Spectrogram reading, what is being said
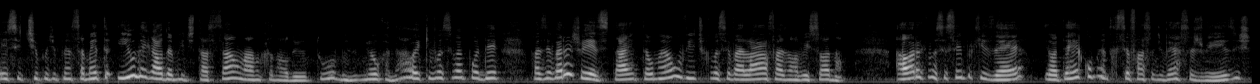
esse tipo de pensamento. E o legal da meditação lá no canal do YouTube, no meu canal, é que você vai poder fazer várias vezes, tá? Então não é um vídeo que você vai lá, faz uma vez só, não. A hora que você sempre quiser, eu até recomendo que você faça diversas vezes.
